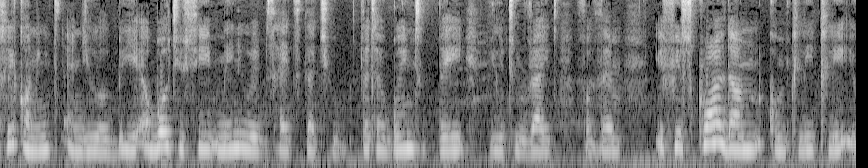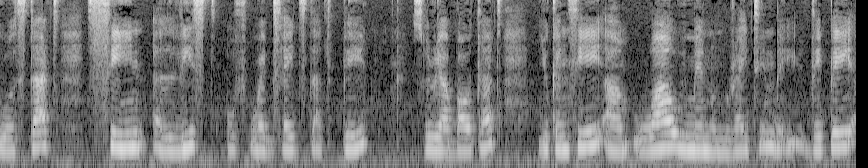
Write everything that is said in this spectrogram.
click on it and you will be able to see many websites that you that are going to pay you to write for them. If you scroll down completely you will start seeing a list of websites that pay. Sorry about that. You can see um, wow women on writing. They they pay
